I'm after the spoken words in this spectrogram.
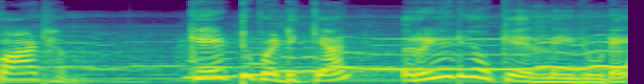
പാഠം കേട്ടു പഠിക്കാൻ റേഡിയോ കേരളയിലൂടെ.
